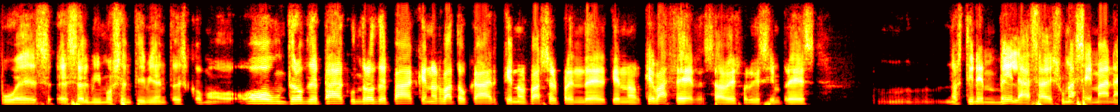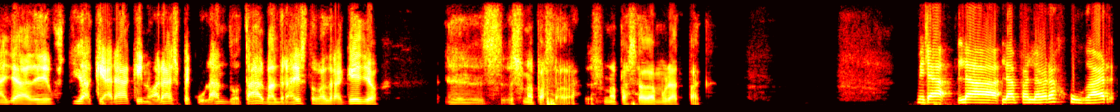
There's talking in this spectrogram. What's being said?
pues es el mismo sentimiento. Es como, oh, un drop de pack, un drop de pack, ¿qué nos va a tocar? ¿Qué nos va a sorprender? ¿Qué, qué va a hacer? ¿Sabes? Porque siempre es, mm, nos tienen velas, ¿sabes? Una semana ya de, hostia, ¿qué hará? ¿Qué no hará? Especulando, tal, ¿valdrá esto? ¿Valdrá aquello? Es, es una pasada, es una pasada Murat Pack. Mira, la, palabra jugar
